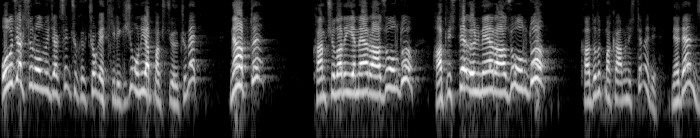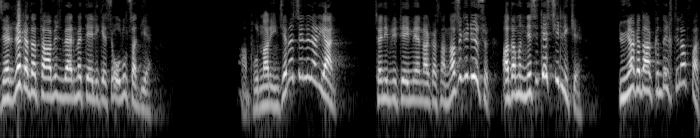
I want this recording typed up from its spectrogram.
Olacaksın olmayacaksın çünkü çok etkili kişi onu yapmak istiyor hükümet. Ne yaptı? Kamçıları yemeye razı oldu. Hapiste ölmeye razı oldu. Kadılık makamını istemedi. Neden? Zerre kadar taviz verme tehlikesi olursa diye. Bunlar ince meseleler yani. Sen İbn-i Teymiye'nin arkasından nasıl gidiyorsun? Adamın nesi tescilli ki? Dünya kadar hakkında ihtilaf var.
